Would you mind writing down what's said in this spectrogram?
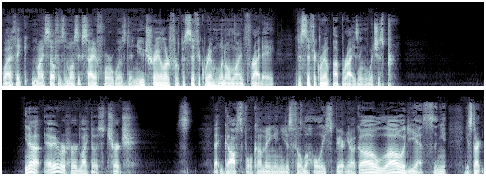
what I think myself was the most excited for was the new trailer for Pacific Rim Went Online Friday, Pacific Rim Uprising, which is, pr- you know, have you ever heard like those church, that gospel coming and you just feel the Holy Spirit and you're like, oh Lord, yes, and you you start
